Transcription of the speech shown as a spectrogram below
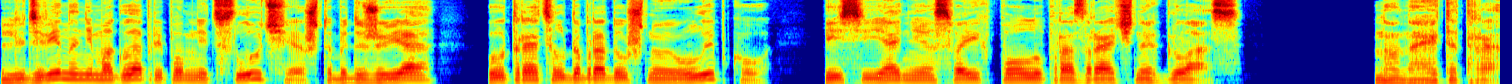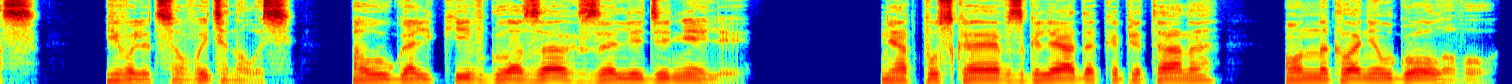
Людивина не могла припомнить случая, чтобы Дежуя утратил добродушную улыбку и сияние своих полупрозрачных глаз. Но на этот раз его лицо вытянулось, а угольки в глазах заледенели. Не отпуская взгляда капитана, он наклонил голову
